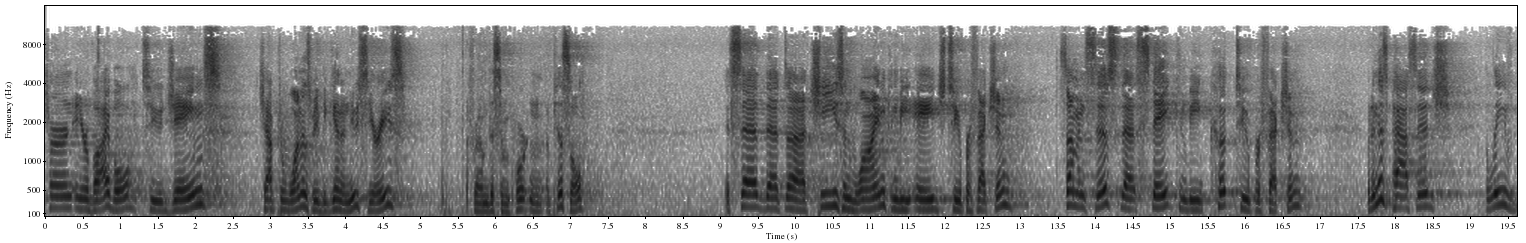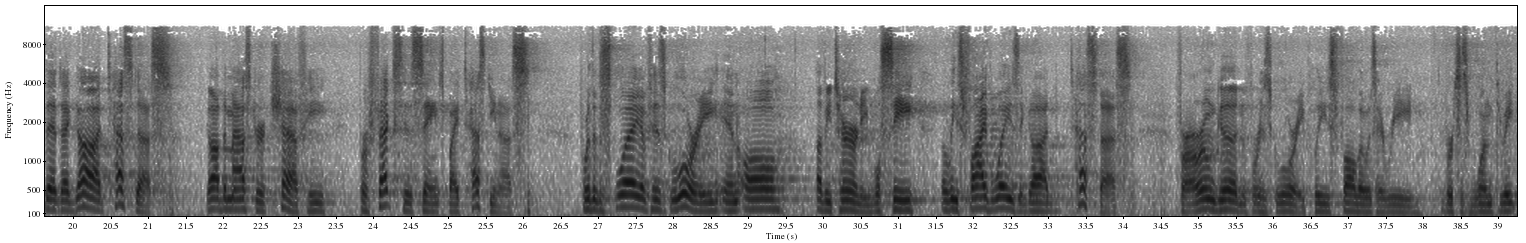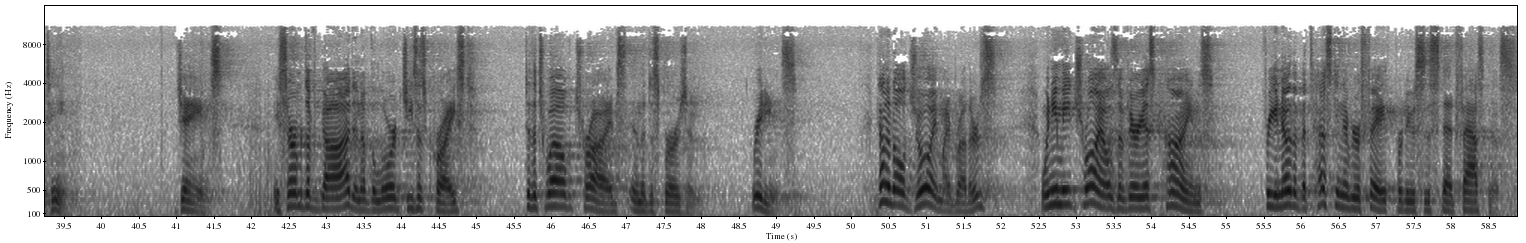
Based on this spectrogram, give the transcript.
Turn in your Bible to James chapter 1 as we begin a new series from this important epistle. It's said that uh, cheese and wine can be aged to perfection. Some insist that steak can be cooked to perfection. But in this passage, believe that uh, God tests us. God, the master chef, he perfects his saints by testing us for the display of his glory in all of eternity. We'll see at least five ways that God tests us for our own good and for his glory. Please follow as I read verses 1 through 18. James, a servant of God and of the Lord Jesus Christ, to the twelve tribes in the dispersion. Greetings. Count it all joy, my brothers, when you meet trials of various kinds, for you know that the testing of your faith produces steadfastness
